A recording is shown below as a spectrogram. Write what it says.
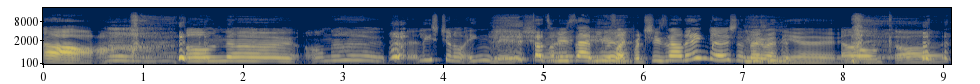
ah. oh no. Oh no. But at least you're not English. That's what he said. He was like, but she's not English. And they went, yeah. Oh god.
